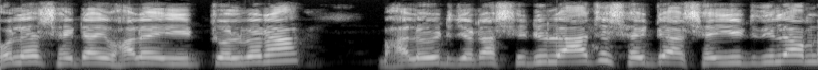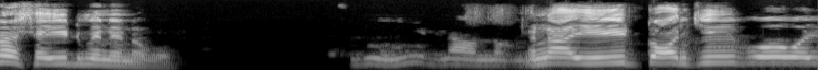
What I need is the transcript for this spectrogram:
হলে সেটাই ভালো ইট চলবে না ভালো ইট যেটা শিডিউলে আছে সেইটা সেই ইট দিলে আমরা সেই ইট মেনে নেব। না না ইট ও ওই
